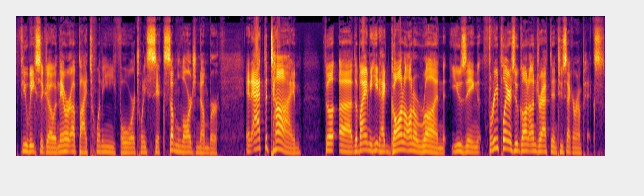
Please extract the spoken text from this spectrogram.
a few weeks ago, and they were up by 24, 26, some large number. And at the time, uh, the Miami Heat had gone on a run using three players who'd gone undrafted and two second round picks.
